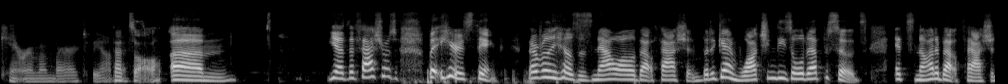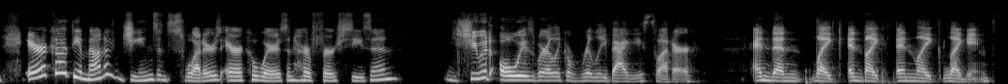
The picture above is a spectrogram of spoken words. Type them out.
can't remember to be honest. That's all. Um yeah, the fashion was but here's the thing. Beverly Hills is now all about fashion. But again, watching these old episodes, it's not about fashion. Erica, the amount of jeans and sweaters Erica wears in her first season. She would always wear like a really baggy sweater, and then like and like and like leggings.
